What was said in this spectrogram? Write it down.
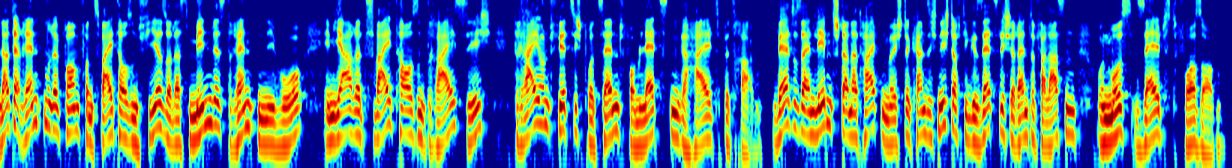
Laut der Rentenreform von 2004 soll das Mindestrentenniveau im Jahre 2030 43 Prozent vom letzten Gehalt betragen. Wer also seinen Lebensstandard halten möchte, kann sich nicht auf die gesetzliche Rente verlassen und muss selbst vorsorgen.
